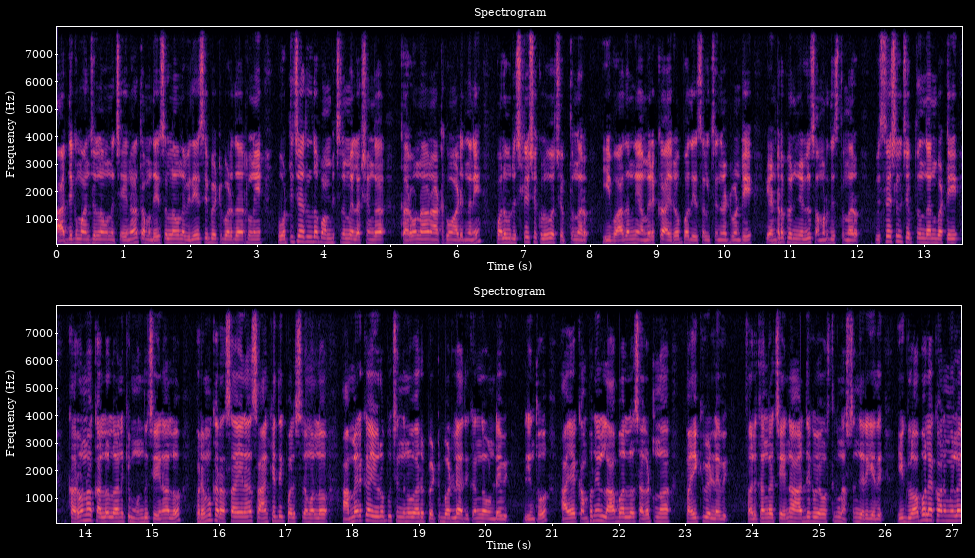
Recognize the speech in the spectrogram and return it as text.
ఆర్థిక మంచుల్లో ఉన్న చైనా తమ దేశంలో ఉన్న విదేశీ పెట్టుబడిదారులని ఒట్టి చేతులతో పంపించడమే లక్ష్యంగా కరోనా నాటకం ఆడిందని పలువురు విశ్లేషకులు చెప్తున్నారు. ఈ వాదనని అమెరికా ఐరోపా దేశాలకు చెందినటువంటి ఎంటర్ప్రెన్యూర్లు సమర్థిస్తున్నారు. విశ్లేషణలు చెప్తున్న దాన్ని బట్టి కరోనా కల్లోలానికి ముందు చైనాలో ప్రముఖ రసాయన సాంకేతిక పరిశ్రమల్లో అమెరికా యూరోప్ చెందిన వారు పెట్టుబడులే అధికంగా ఉండేవి. దీంతో ఆయా కంపెనీల లాభాల్లో సగటున పైకి వెళ్ళేవి. ఫలితంగా చైనా ఆర్థిక వ్యవస్థకు నష్టం జరిగేది. ఈ గ్లోబల్ ఎకానమీలో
